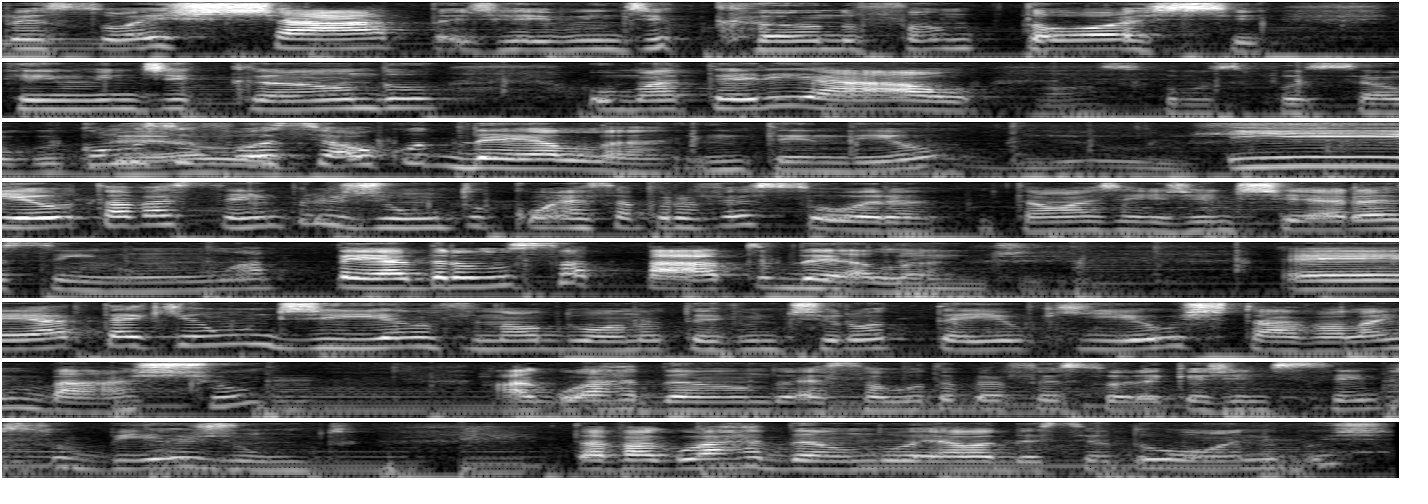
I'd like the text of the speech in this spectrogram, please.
pessoas chatas reivindicando fantoche, reivindicando o material. Nossa, como se fosse algo Como dela. se fosse algo dela, entendeu? Meu Deus. E eu tava sempre junto com essa professora. Então assim, a gente era assim, uma pedra no sapato dela. Entendi. É, até que um dia, no final do ano, teve um tiroteio que eu estava lá embaixo, aguardando essa outra professora que a gente sempre subia junto. Tava aguardando ela descer do ônibus.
